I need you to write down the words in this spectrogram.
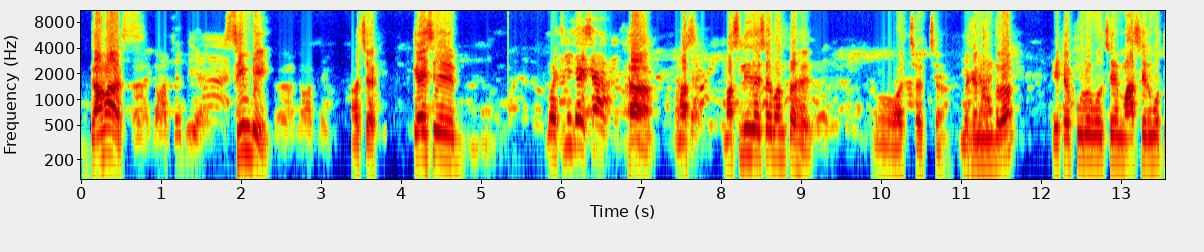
गामर्स सिम्बे अच्छा कैसे मछली जैसा हाँ मस, मछली जैसा बनता है ও আচ্ছা আচ্ছা দেখেন বন্ধুরা এটা পুরো বলছে মাছের মতো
